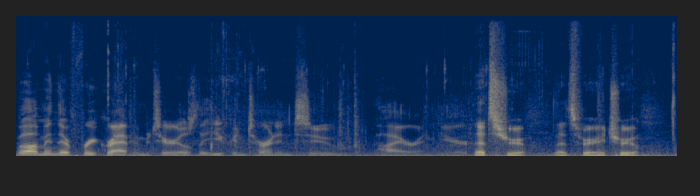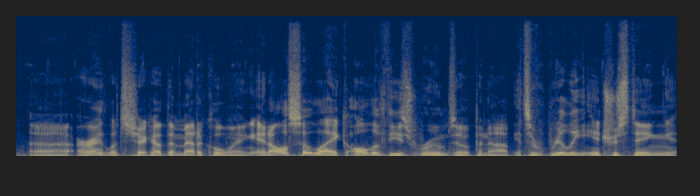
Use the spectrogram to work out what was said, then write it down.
Well, I mean, they're free crafting materials that you can turn into higher end gear. That's true. That's very true. Uh, all right, let's check out the medical wing. And also, like, all of these rooms open up. It's a really interesting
